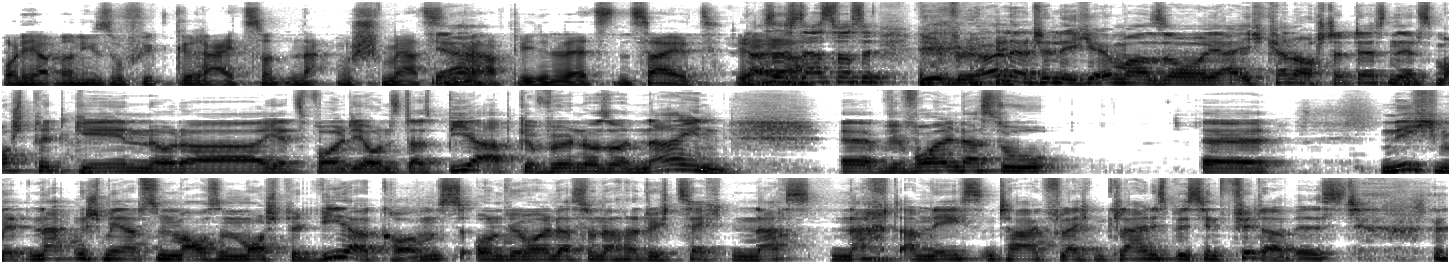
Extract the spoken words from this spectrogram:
und ich habe noch nie so viel Gereiz und Nackenschmerzen ja. gehabt wie in der letzten Zeit. Ja, das ist das, was wir, wir hören natürlich immer so, ja, ich kann auch stattdessen ins Moshpit gehen oder jetzt wollt ihr uns das Bier abgewöhnen oder so. Nein, äh, wir wollen, dass du äh, nicht mit Nackenschmerzen aus dem Moshpit wiederkommst und wir wollen, dass du nach einer durchzechten Nacht, Nacht am nächsten Tag vielleicht ein kleines bisschen fitter bist.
